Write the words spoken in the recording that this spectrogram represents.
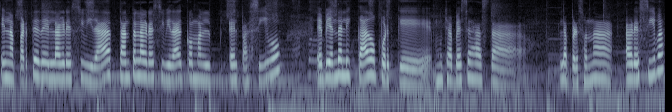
en la parte de la agresividad, tanto la agresividad como el, el pasivo, es bien delicado porque muchas veces hasta la persona agresiva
